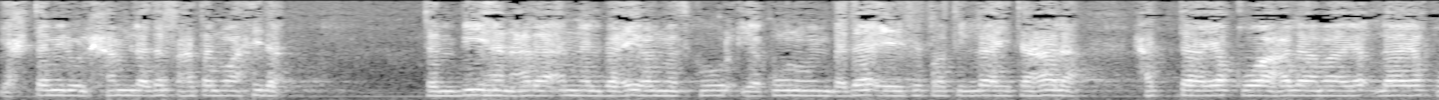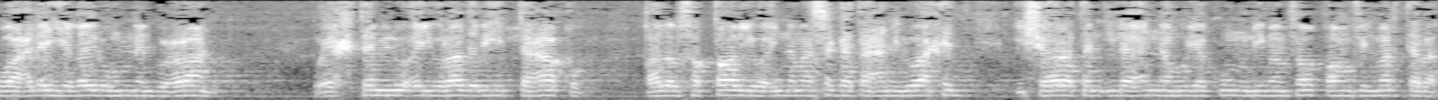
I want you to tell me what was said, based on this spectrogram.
يحتمل الحمل دفعة واحدة تنبيها على أن البعير المذكور يكون من بدائع فطرة الله تعالى حتى يقوى على ما لا يقوى عليه غيره من البعران. ويحتمل أن يراد به التعاقب. قال الخطابي وإنما سكت عن الواحد إشارة إلى أنه يكون لمن فوقهم في المرتبة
